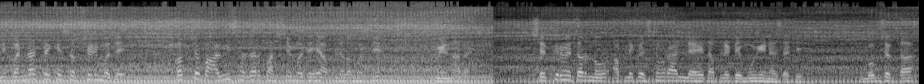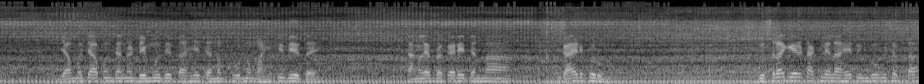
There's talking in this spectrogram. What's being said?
आणि पन्नास टक्के सबसिडीमध्ये फक्त बावीस हजार पाचशेमध्ये हे आपल्याला मशीन मिळणार आहे. शेतकरी मित्रांनो आपले कस्टमर आलेले आहेत आपले डेमो घेण्यासाठी. बघू शकता ज्यामध्ये आपण त्यांना डेमो देत आहे त्यांना पूर्ण माहिती देत आहे. चांगल्या प्रकारे त्यांना गाईड करून दुसरा गेअर टाकलेला आहे तुम्ही बघू शकता.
